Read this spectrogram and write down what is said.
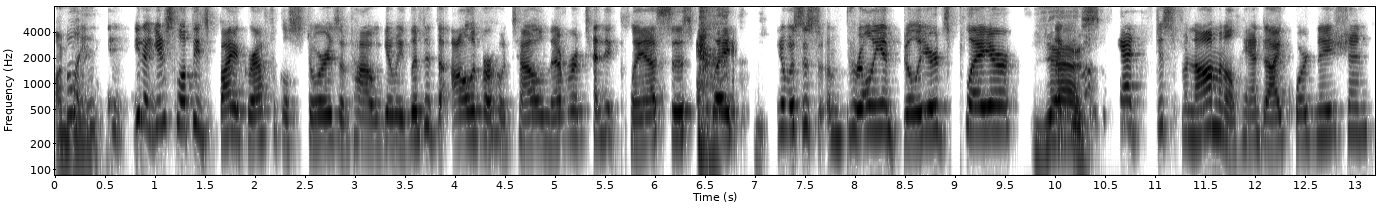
Unbelievable. Well, and, and, you know, you just love these biographical stories of how, you know, he lived at the Oliver Hotel, never attended classes, played, you know, was this brilliant billiards player. Yes. Like, he had just phenomenal hand eye coordination.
